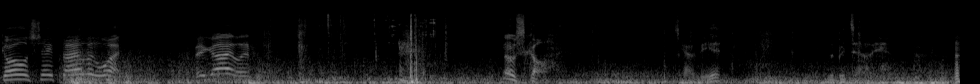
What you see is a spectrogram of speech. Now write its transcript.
skull-shaped island, what? Big island. No skull. That's gotta be it. Libertalia.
